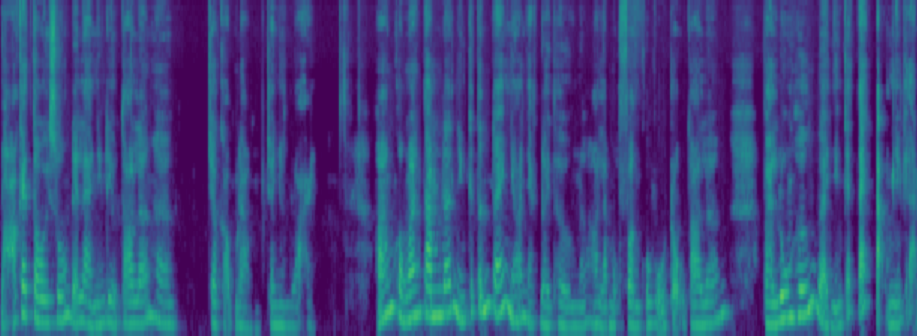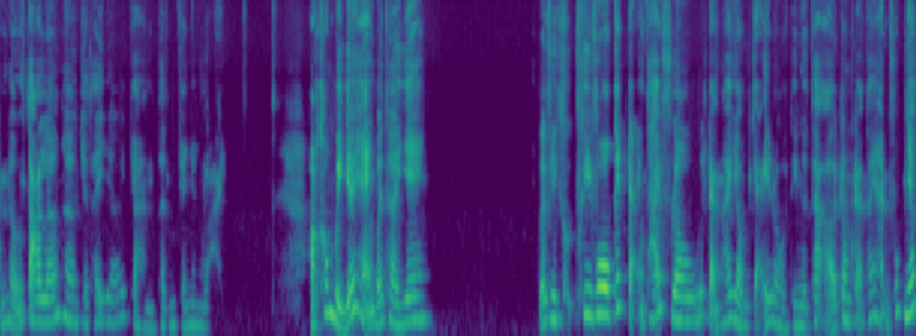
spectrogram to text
Bỏ cái tôi xuống để làm những điều to lớn hơn cho cộng đồng, cho nhân loại. Họ không còn quan tâm đến những cái tính toán nhỏ nhặt đời thường nữa, họ là một phần của vũ trụ to lớn và luôn hướng về những cái tác động, những cái ảnh hưởng to lớn hơn cho thế giới, cho hành tinh, cho nhân loại. Họ không bị giới hạn bởi thời gian. Bởi vì khi vô cái trạng thái flow, cái trạng thái dòng chảy rồi thì người ta ở trong trạng thái hạnh phúc nhất,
